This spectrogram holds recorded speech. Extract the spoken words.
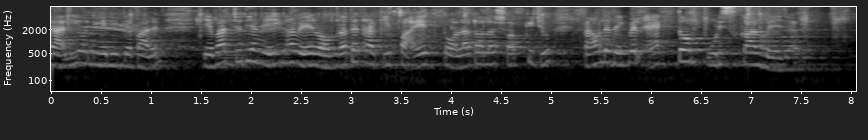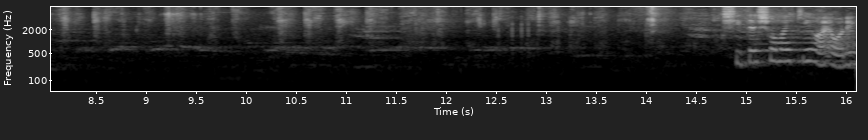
জালিও নিয়ে নিতে পারেন। এবার যদি আমি এইভাবে রগড়াতে থাকি, পায়ের তলা টলা সব কিছু তাহলে দেখবেন একদম পরিষ্কার হয়ে যাবে। শীতের সময় কি হয়? অনেক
